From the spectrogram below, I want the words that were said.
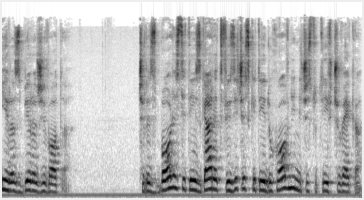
и разбира живота. Чрез болестите изгарят физическите и духовни нечистоти в човека.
